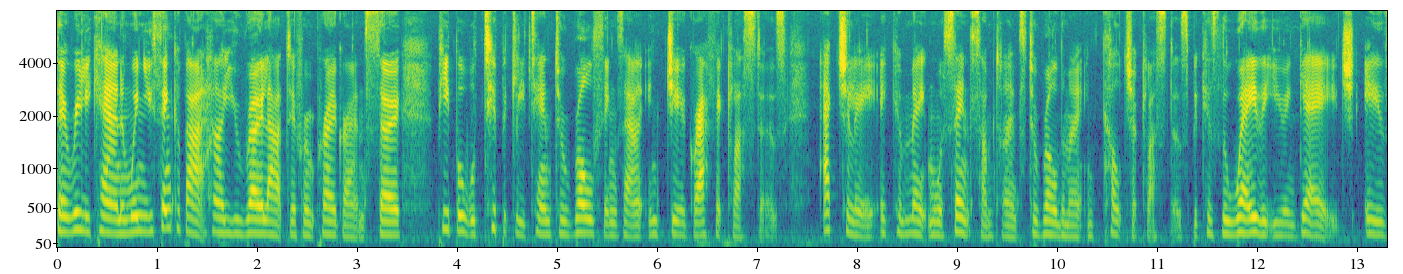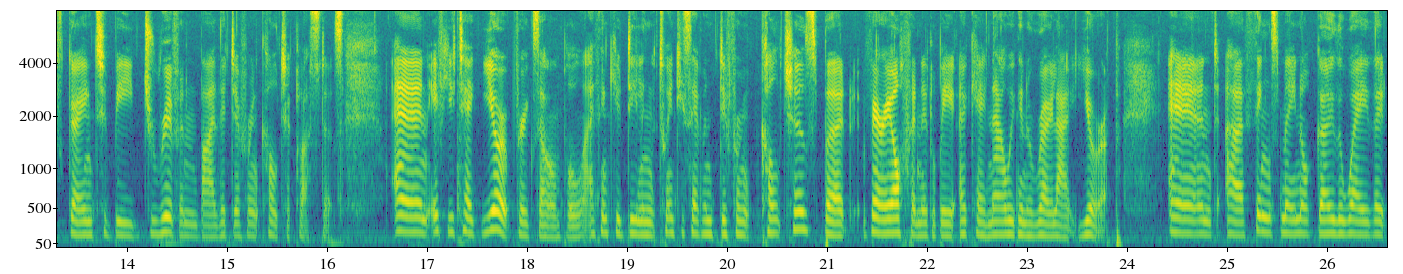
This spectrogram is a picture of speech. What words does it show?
They really can. And when you think about how you roll out different programs, so people will typically tend to roll things out in geographic clusters. Actually, it can make more sense sometimes to roll them out in culture clusters because the way that you engage is going to be driven by the different culture clusters. And if you take Europe, for example, I think you're dealing with 27 different cultures, but very often it'll be okay, now we're going to roll out Europe. And uh, things may not go the way that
